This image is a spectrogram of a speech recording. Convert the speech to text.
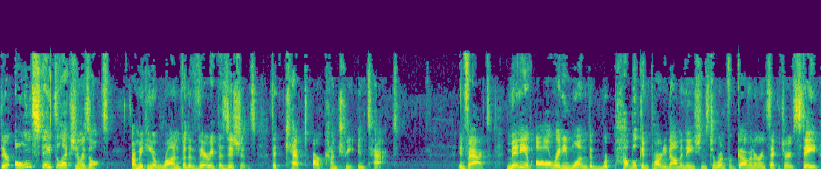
their own state's election results are making a run for the very positions that kept our country intact. In fact, many have already won the Republican Party nominations to run for governor and secretary of state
